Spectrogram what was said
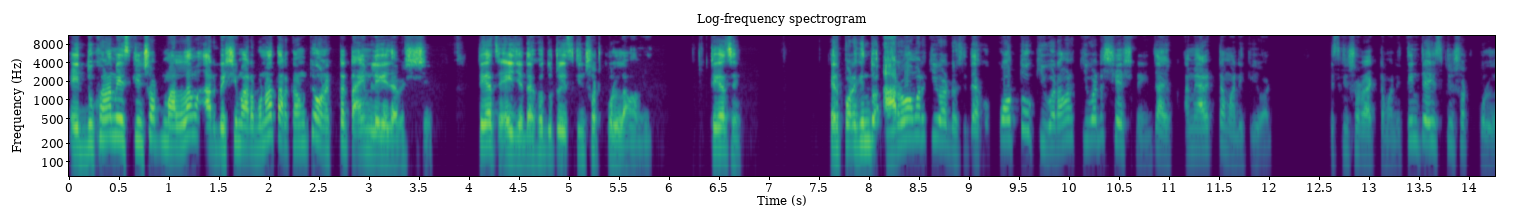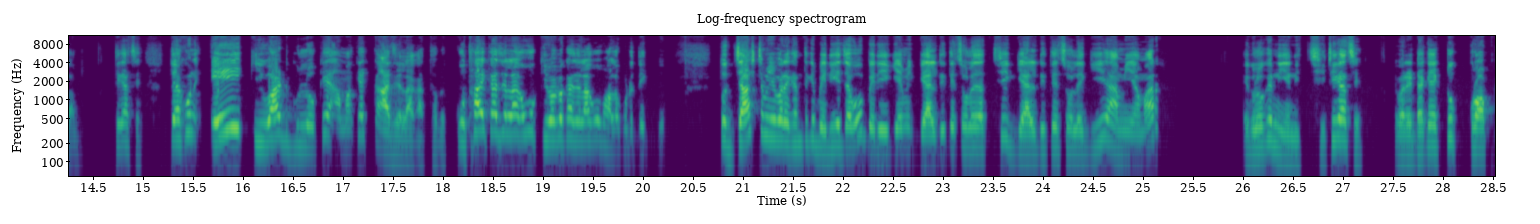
এই দুখানা আমি স্ক্রিনশট মারলাম, আর বেশি মারবো না, তার কারণ কি অনেকটা টাইম লেগে যাবে শেষে, ঠিক আছে? এই যে দেখো, দুটো স্ক্রিনশট করলাম আমি, ঠিক আছে? এরপরে কিন্তু আরও আমার কিওয়ার্ড হচ্ছে দেখো, কত কিওয়ার্ড আমার কিওয়ার্ডের শেষ নেই, যাই হোক, আমি আরেকটা মারি কিওয়ার্ড স্ক্রিনশট আরেকটা মারি, তিনটা স্ক্রিনশট করলাম, ঠিক আছে? তো এখন এই কিওয়ার্ড গুলোকে আমাকে কাজে লাগাতে হবে, কোথায় কাজে লাগাবো, কীভাবে কাজে লাগাবো, ভালো করে দেখবে, তো জাস্ট আমি এবার এখান থেকে বেরিয়ে যাব, বেরিয়ে গিয়ে আমি গ্যালারিতে চলে যাচ্ছি গ্যালারিতে চলে গিয়ে আমি আমার এগুলোকে নিয়ে নিচ্ছি, ঠিক আছে? এবার এটাকে একটু ক্রপড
